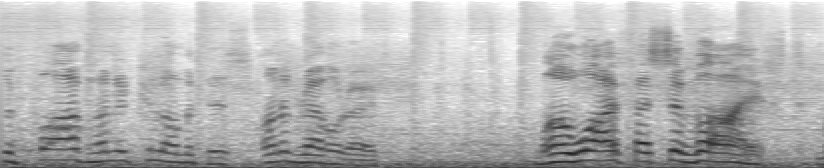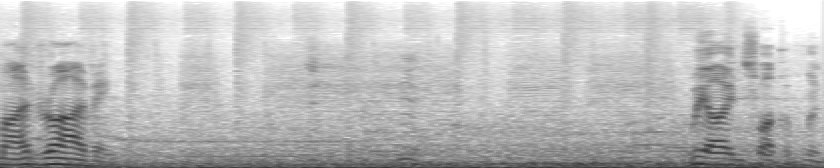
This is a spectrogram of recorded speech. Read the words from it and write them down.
After 500 kilometers on a gravel road, my wife has survived my driving. Hmm. We are in Swakopmund.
